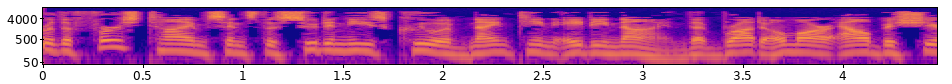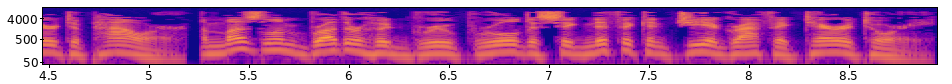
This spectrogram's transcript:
for the first time since the Sudanese coup of 1989 that brought Omar al-Bashir to power, a Muslim Brotherhood group ruled a significant geographic territory.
